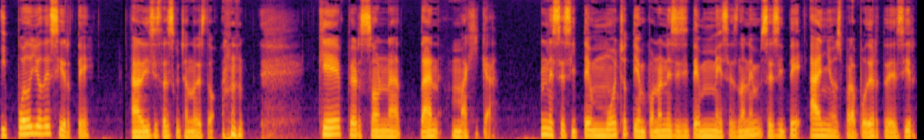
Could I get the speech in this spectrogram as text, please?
Y puedo yo decirte, Adi, si estás escuchando esto, qué persona tan mágica. No necesité mucho tiempo, no necesité meses, no necesité años para poderte decir,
